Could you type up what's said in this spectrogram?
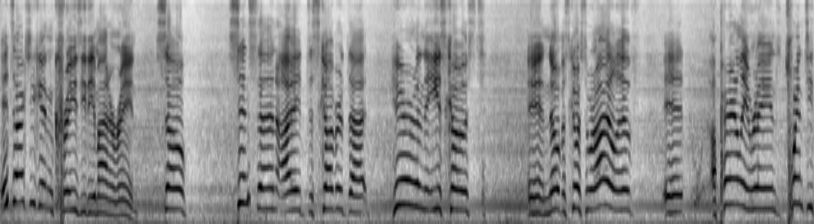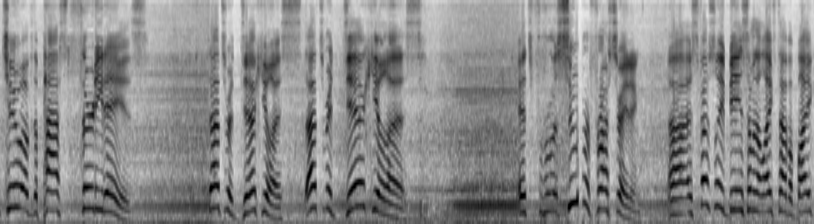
it's actually getting crazy the amount of rain. So since then, I discovered that here in the East Coast, in Nova Scotia where I live, it apparently rained 22 of the past 30 days. That's ridiculous. That's ridiculous. It's fr super frustrating, uh, especially being someone that likes to have a bike.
